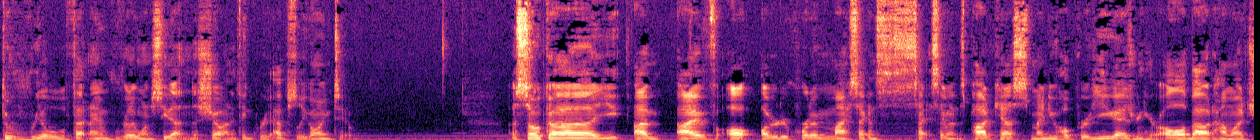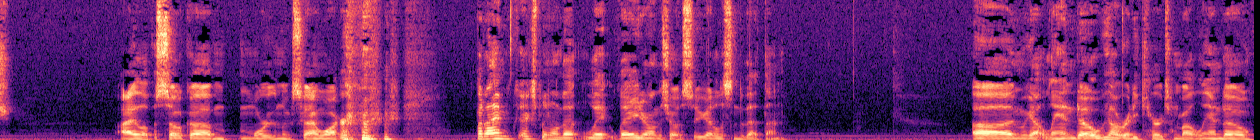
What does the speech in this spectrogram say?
the real Boba Fett, and I really want to see that in the show, and I think we're absolutely going to. Ahsoka, I've, I've already recorded my second segment of this podcast, my New Hope review. You guys are to hear all about how much I love Ahsoka more than Luke Skywalker. but I'm explaining all that later on the show, so you got to listen to that then. Uh, and we got Lando. We already care a ton about Lando,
